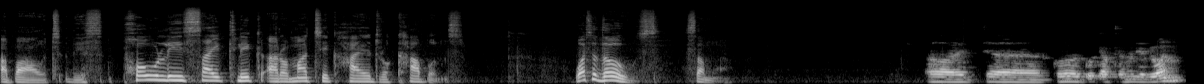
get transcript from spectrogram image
about these polycyclic aromatic hydrocarbons. What are those, Samuel? Uh, good, good afternoon, everyone,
